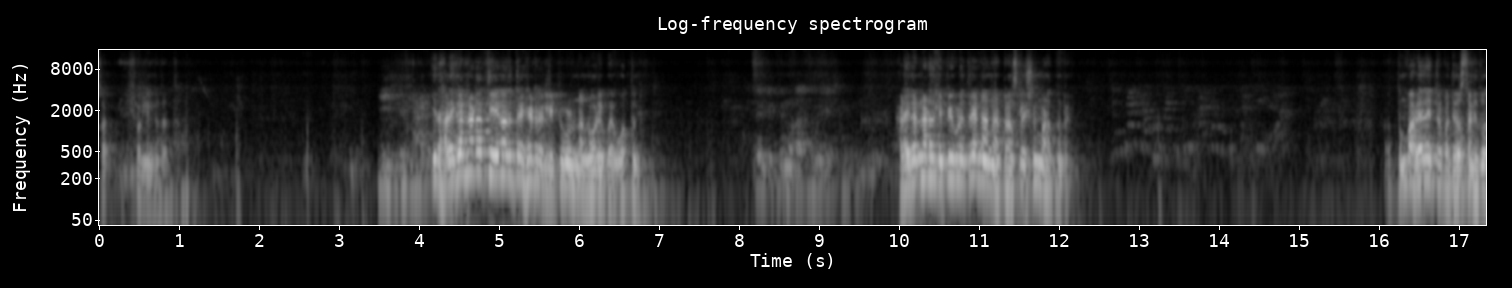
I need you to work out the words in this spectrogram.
ಸಾರಿ ಈಶ್ವರಲಿಂಗದ ಇದು ಹಳೆಗನ್ನಡತಿ ಏನಾದಿದ್ರೆ ಹೇಳ್ರಿ ಲಿಪಿಗಳು ನಾನು ನೋಡಿ ಬ ಓದ್ತೀನಿ. ಹಳೆಗನ್ನಡದ ಲಿಪಿಗಳಿದ್ರೆ ನಾನು ಟ್ರಾನ್ಸ್ಲೇಷನ್ ಮಾಡ್ತೀನಿ ರೀ. ತುಂಬ ಹಳೇದೈತ್ರಪ್ಪ ದೇವಸ್ಥಾನ ಇದು.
